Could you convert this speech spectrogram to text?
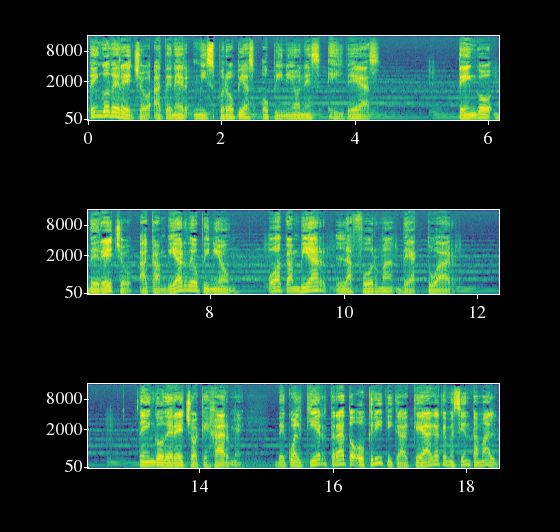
Tengo derecho a tener mis propias opiniones e ideas. Tengo derecho a cambiar de opinión o a cambiar la forma de actuar tengo derecho a quejarme de cualquier trato o crítica que haga que me sienta mal.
